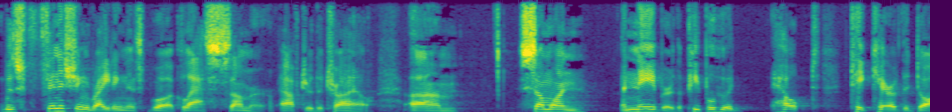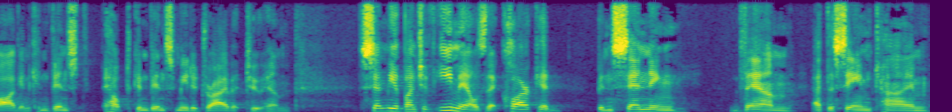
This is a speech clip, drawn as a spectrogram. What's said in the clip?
was finishing writing this book last summer after the trial, um, someone, a neighbor, the people who had helped take care of the dog and convinced, helped convince me to drive it to him, sent me a bunch of emails that Clark had been sending them at the same time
